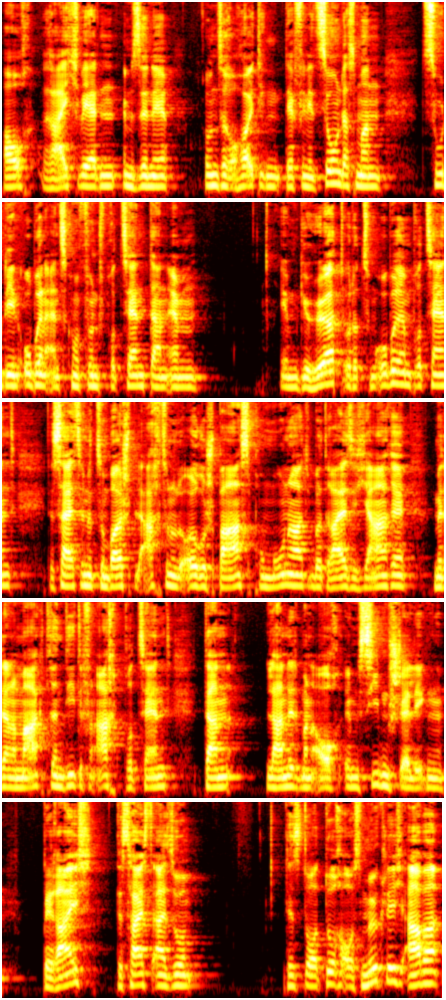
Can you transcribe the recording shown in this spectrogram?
auch reich werden im Sinne unserer heutigen Definition, dass man zu den oberen 1,5 Prozent dann im, im gehört oder zum oberen Prozent. Das heißt, wenn du zum Beispiel 800 Euro sparst pro Monat über 30 Jahre mit einer Marktrendite von 8 Prozent, dann landet man auch im siebenstelligen Bereich. Das heißt also, das ist dort durchaus möglich, aber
